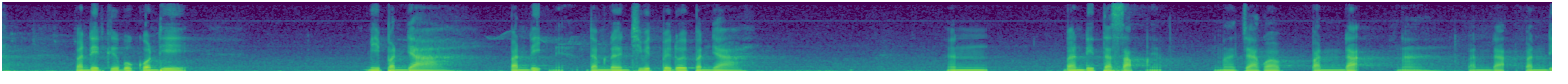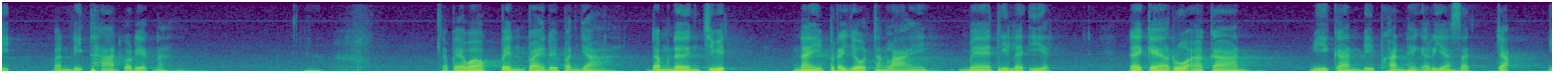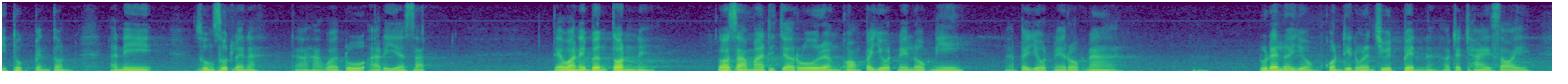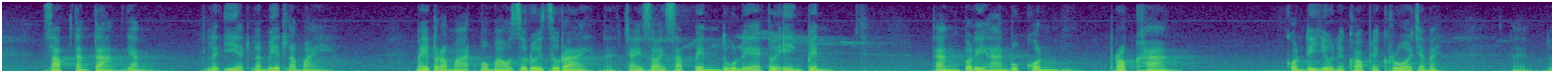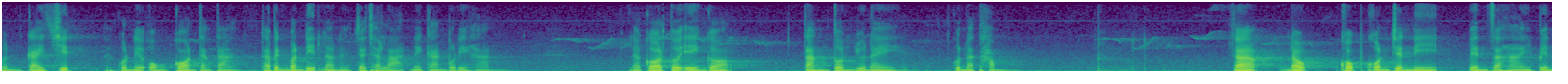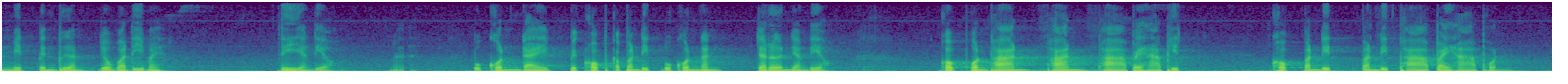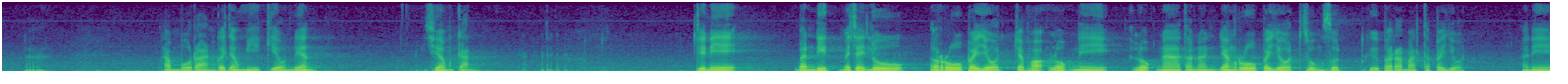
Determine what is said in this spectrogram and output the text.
บัณฑิตคือบุคคลที่มีปัญญาบัณฑิตเนี่ยดำเนินชีวิตไปด้วยปัญญาอันบัณฑิตศัพท์เนี่ยมาจากว่าปันดะนะปันดะปันดิบัณฑิตธาตุก็เรียกนะจะแปลว่าเป็นไปด้วยปัญญาดำเนินชีวิตในประโยชน์ทั้งหลาย แม้ที่ละเอียด ได้แก่รู้อาการ มีการบีบคั้นแห่งอริยสัจ มีทุกข์เป็นต้น อันนี้สูงสุดเลยนะ ถ้าหากว่ารู้อริยสัจแต่ว่าในเบื้องต้นเนี่ยก็สามารถที่จะรู้เรื่องของประโยชน์ในโลกนี้ประโยชน์ในโลกหน้า รู้ได้เลยโยม คนที่ดำเนินชีวิตเป็นเขาจะใช้สอยทรัพย์ต่างๆ อย่างละเอียดละเมียดละไมไม่ประมาทโมเมาสุรุ่ยสุร่ายนะใช้สอยทรัพย์เป็นดูแลตัวเองเป็น ทั้งบริหารบุคคลรอบข้าง คนที่อยู่ในครอบในครัวใช่ไหม คนใกล้ชิด คนในองค์กรต่างๆ ถ้าเป็นบัณฑิตแล้วจะฉลาดในการบริหาร แล้วก็ตัวเองก็ตั้งตนอยู่ในคุณธรรม ถ้าเราครบคนเช่นนี้เป็นสหายเป็นมิตรเป็นเพื่อนโยมว่าดีไหม ดีอย่างเดียว บุคคลใดไปคบกับบัณฑิตบุคคลนั้นเจริญอย่างเดียว คบคนพาลพาลพาไปหาผิด คบบัณฑิต บัณฑิตพาไปหาผลธรรมโบราณก็ยังมีเกี่ยวเนื่องเชื่อมกัน ทีนี้บัณฑิตไม่ใช่รู้รู้ประโยชน์ เฉพาะโลกนี้โลกหน้าเท่านั้นยังรู้ประโยชน์สูงสุด คือปรมัตถประโยชน์ อันนี้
